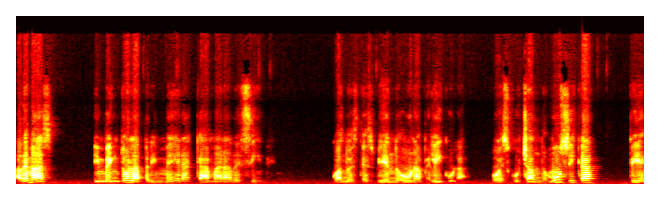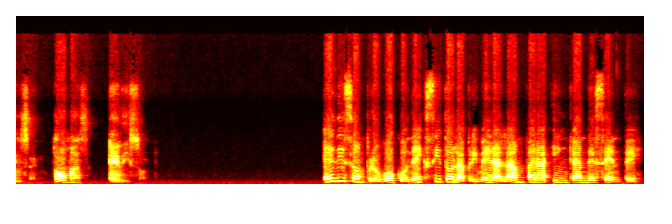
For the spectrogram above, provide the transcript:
Además, inventó la primera cámara de cine. Cuando estés viendo una película o escuchando música, piensa en Thomas Edison. Edison probó con éxito la primera lámpara incandescente.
